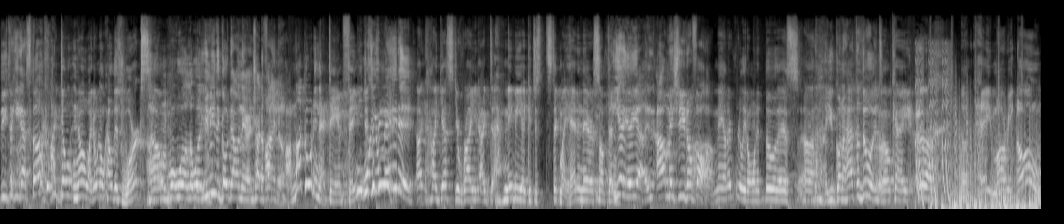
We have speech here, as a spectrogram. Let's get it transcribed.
do you think he got stuck? I don't know. I don't know how this works. Um, well, well, well, you need to go down there and try to find him. I'm not going in that damn thing. He Well, you made it. I, I guess you're right. I, maybe I could just stick my head in there or something. Yeah, yeah, yeah. And I'll make sure you don't Oh fall. man, I really don't want to do this. Uh, You're gonna have to do it. okay. Uh, hey, Mari. Oh,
